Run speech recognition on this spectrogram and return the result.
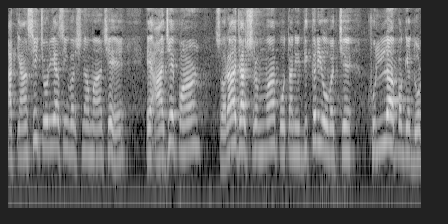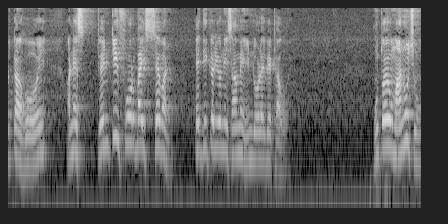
આ ત્યાંસી ચોર્યાસી વર્ષના માં છે એ આજે પણ સ્વરાજ આશ્રમમાં પોતાની દીકરીઓ વચ્ચે ખુલ્લા પગે દોડતા હોય અને ટ્વેન્ટી ફોર બાય સેવન એ દીકરીઓની સામે હિંડોળે બેઠા હોય. હું તો એવું માનું છું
